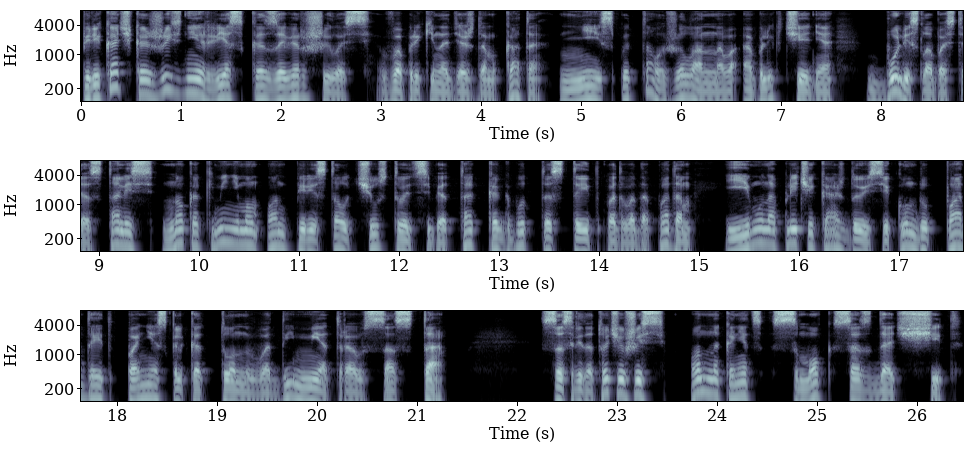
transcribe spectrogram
Перекачка жизни резко завершилась. Вопреки надеждам Ката, не испытал желанного облегчения – Боль и слабость остались, но как минимум он перестал чувствовать себя так, как будто стоит под водопадом, и ему на плечи каждую секунду падает по несколько тонн воды метров со ста. Сосредоточившись, он, наконец, смог создать щит.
